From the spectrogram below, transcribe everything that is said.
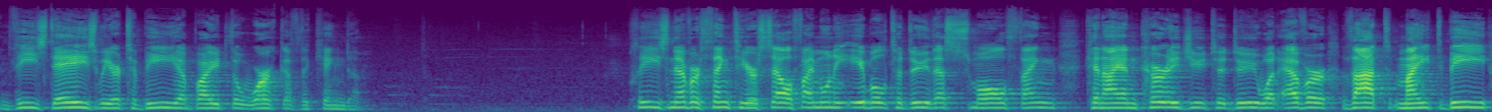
in these days we are to be about the work of the kingdom. Please never think to yourself, I'm only able to do this small thing. Can I encourage you to do whatever that might be?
